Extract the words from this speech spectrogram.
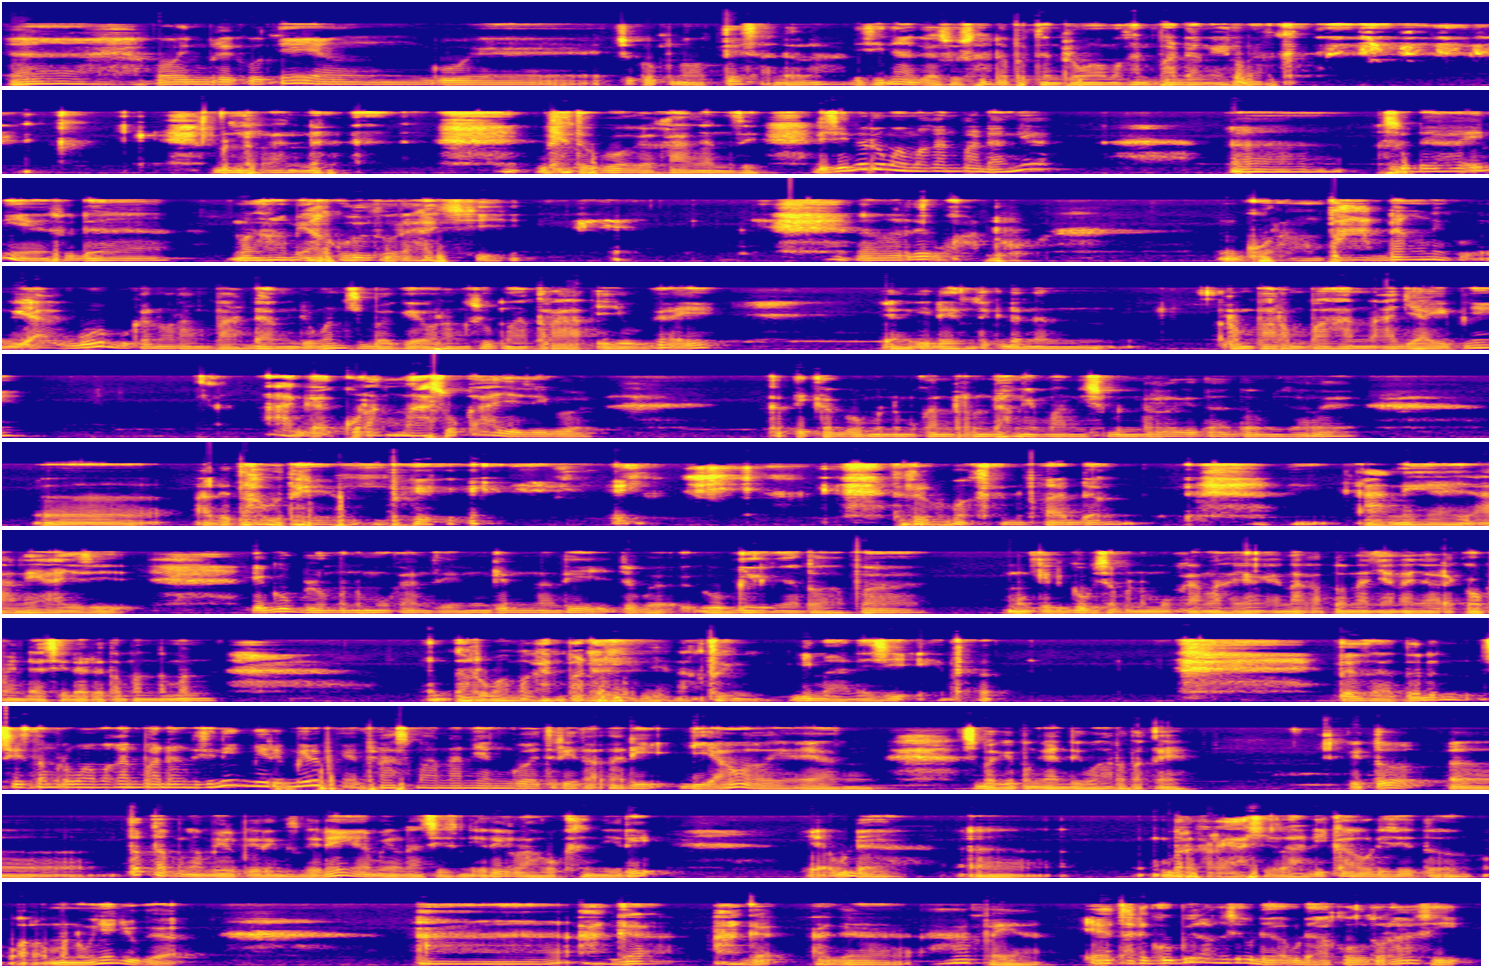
Nah, poin berikutnya yang gue cukup notice adalah di sini agak susah dapetin rumah makan Padang enak. Beneran dah. Gitu gue agak kangen sih. Di sini rumah makan Padangnya uh, sudah ini ya, sudah mengalami akulturasi nggak ngerti. Waduh. Kurang Padang nih. Ya gue bukan orang Padang cuman sebagai orang Sumatera juga ya yang identik dengan rempah-rempahan ajaibnya agak kurang masuk aja sih gue ketika gue menemukan rendang yang manis bener gitu atau misalnya uh, ada tahu tempe terus makan padang. Aneh aja aneh aja sih. Ya gue belum menemukan sih. Mungkin nanti coba googling atau apa. Mungkin gue bisa menemukan lah yang enak atau nanya-nanya rekomendasi dari teman-teman. Entah rumah makan padang enak tuh gimana sih itu itu satu. Dan sistem rumah makan padang di sini mirip-mirip kayak prasmanan yang gue cerita tadi di awal ya yang sebagai pengganti warteg ya. Itu uh, tetap ngambil piring sendiri ngambil nasi sendiri lauk sendiri ya udah uh, berkreasi lah di kau di situ. Walau menunya juga uh, agak agak agak apa ya? Ya tadi gue bilang sih udah udah akulturasi.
